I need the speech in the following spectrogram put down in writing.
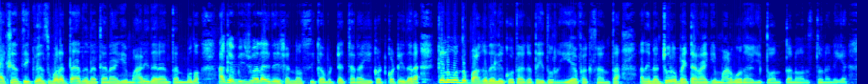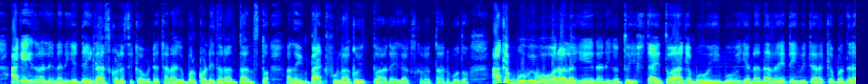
ಆ್ಯಕ್ಷನ್ ಸೀಕ್ವೆನ್ಸ್ ಬರುತ್ತೆ. ಅದನ್ನು ಚೆನ್ನಾಗಿ ಮಾಡಿದ್ದಾರೆ ಅಂತ ಅನ್ಬೋದು. ಹಾಗೆ ವಿಜುವಲೈಸೇಷನ್ ಸಿಕ್ಕಾಬಿಟ್ಟೆ ಚೆನ್ನಾಗಿ ಕಟ್ಕೊಟ್ಟಿದ್ದಾರೆ. ಕೆಲವೊಂದು ಭಾಗದಲ್ಲಿ ಗೊತ್ತಾಗುತ್ತೆ ಇದು ರಿ ಎಫೆಕ್ಟ್ಸ್ ಅಂತ. ಅದು ಇನ್ನೊಂಚೂರು ಬೆಟರ್ ಆಗಿ ಮಾಡ್ಬೋದಾಗಿತ್ತು ಅಂತಲೂ ಅನಿಸ್ತು ನನಗೆ. ಹಾಗೆ ಇದರಲ್ಲಿ ನನಗೆ ಡೈಲಾಗ್ಸ್ಗಳು ಸಿಕ್ಕಾಬಿಟ್ಟೆ ಚೆನ್ನಾಗಿ ಬರ್ಕೊಂಡಿದ್ದಾರೆ ಅಂತ ಅನಿಸ್ತು. ಅದು ಇಂಪ್ಯಾಕ್ಟ್ಫುಲ್ ಆಗು ಇತ್ತು ಆ ಡೈಲಾಗ್ಸ್ಗಳು ಅಂತ ಅನ್ಬೋದು ಹಾಗೆ ಮೂವಿ ಓವರ್ ಆಗಿ ನನಗಂತೂ ಇಷ್ಟ ಆಯಿತು. ಹಾಗೆ ಮೂವಿ ಈ ಮೂವಿಗೆ ನನ್ನ ರೇಟಿಂಗ್ ವಿಚಾರಕ್ಕೆ ಬಂದರೆ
